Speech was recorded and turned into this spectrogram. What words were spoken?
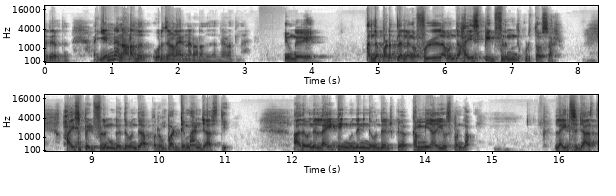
இது இருந்தது. என்ன நடந்தது? ஒரிஜினலாக என்ன நடந்தது அந்த இடத்துல? இவங்க அந்த படத்தில் நாங்கள் ஃபுல்லாக வந்து ஹை ஸ்பீட் ஃபிலிம் கொடுத்தோம் சார் ஹை ஸ்பீட் ஃபிலிம்ங்கிறது வந்து அப்போ ரொம்ப டிமாண்ட் ஜாஸ்தி. அது வந்து லைட்டிங் வந்து நீங்கள் வந்து கம்மியாக யூஸ் பண்ணலாம். லைட்ஸ் ஜாஸ்தி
